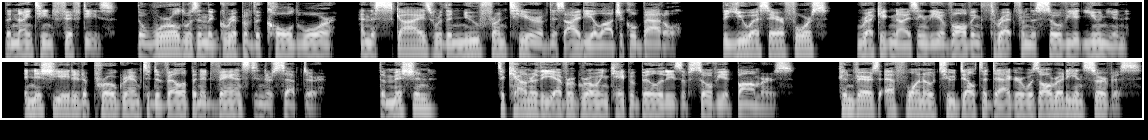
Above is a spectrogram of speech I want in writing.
The 1950s. The world was in the grip of the Cold War, and the skies were the new frontier of this ideological battle. The U.S. Air Force, recognizing the evolving threat from the Soviet Union, initiated a program to develop an advanced interceptor. The mission? To counter the ever-growing capabilities of Soviet bombers. Convair's F-102 Delta Dagger was already in service,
